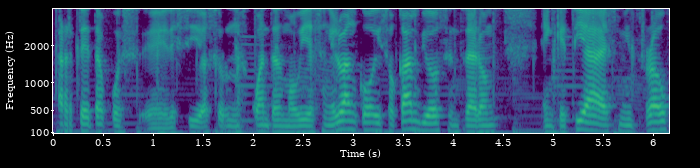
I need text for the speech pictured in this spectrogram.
Arteta pues eh, decidió hacer unas cuantas movidas en el banco, hizo cambios, entraron en Ketia, Smith Rowe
